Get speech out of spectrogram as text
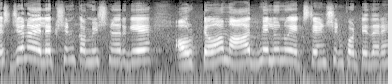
ಎಷ್ಟು ಜನ ಎಲೆಕ್ಷನ್ ಕಮಿಷನರ್ಗೆ ಅವ್ರ ಟರ್ಮ್ ಆದಮೇಲೂ ಎಕ್ಸ್ಟೆನ್ಷನ್ ಕೊಟ್ಟಿದ್ದಾರೆ?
